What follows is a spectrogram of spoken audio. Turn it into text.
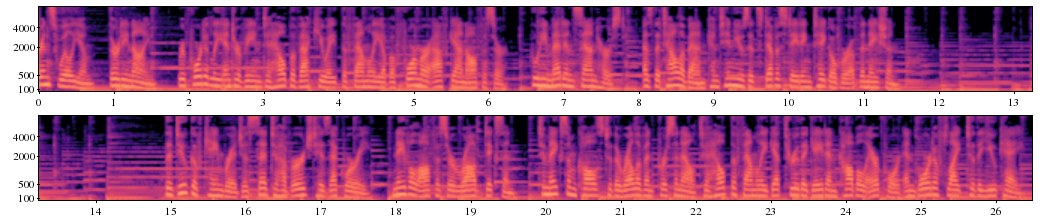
Prince William, 39, reportedly intervened to help evacuate the family of a former Afghan officer, who he met in Sandhurst, as the Taliban continues its devastating takeover of the nation. The Duke of Cambridge is said to have urged his equerry, naval officer Rob Dixon, to make some calls to the relevant personnel to help the family get through the gate and Kabul airport and board a flight to the UK.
